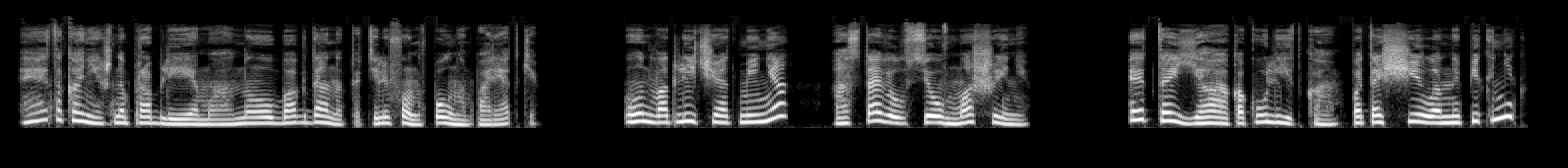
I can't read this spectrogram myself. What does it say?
Это, конечно, проблема, но у Богдана-то телефон в полном порядке. Он, в отличие от меня, оставил все в машине. Это я, как улитка, потащила на пикник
